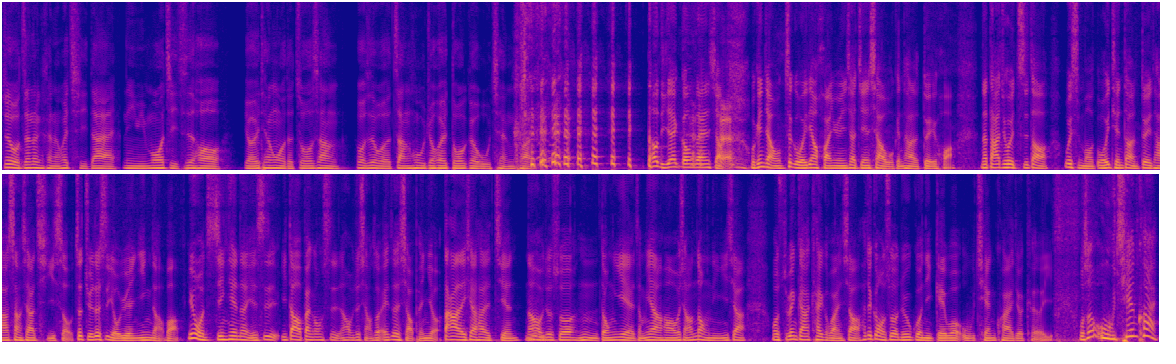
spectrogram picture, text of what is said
就是我真的可能会期待你摸几次后，有一天我的桌上。或者是我的账户就会多个五千块，到底在公山小？我跟你讲，我这个我一定要还原一下今天下午我跟他的对话，那大家就会知道为什么我一天到晚对他上下其手，这绝对是有原因的，好不好？因为我今天呢也是一到办公室，然后我就想说，哎，这个小朋友搭了一下他的肩，然后我就说，嗯，东叶怎么样哈？我想要弄你一下，我随便跟他开个玩笑，他就跟我说，如果你给我五千块就可以。我说五千块。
